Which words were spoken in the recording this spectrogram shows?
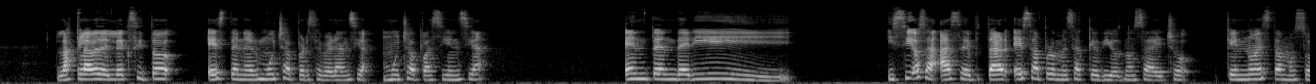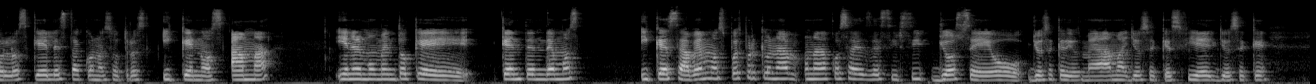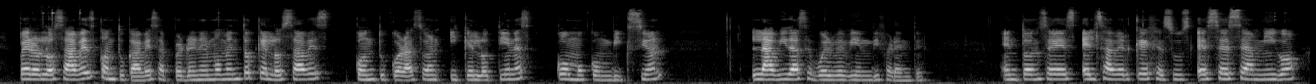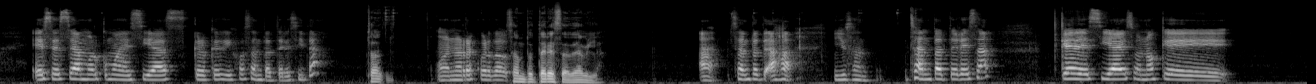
la clave del éxito es tener mucha perseverancia, mucha paciencia entender y, y sí, o sea, aceptar esa promesa que Dios nos ha hecho, que no estamos solos, que Él está con nosotros y que nos ama. Y en el momento que, que entendemos y que sabemos, pues porque una, una cosa es decir, sí, yo sé o yo sé que Dios me ama, yo sé que es fiel, yo sé que... Pero lo sabes con tu cabeza, pero en el momento que lo sabes con tu corazón y que lo tienes como convicción, la vida se vuelve bien diferente. Entonces, el saber que Jesús es ese amigo, es ese amor, como decías, creo que dijo Santa Teresita. o no recuerdo. Santa Teresa de Ávila. Ah, Santa, ajá, y yo Santa Teresa, que decía eso, ¿no? Que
